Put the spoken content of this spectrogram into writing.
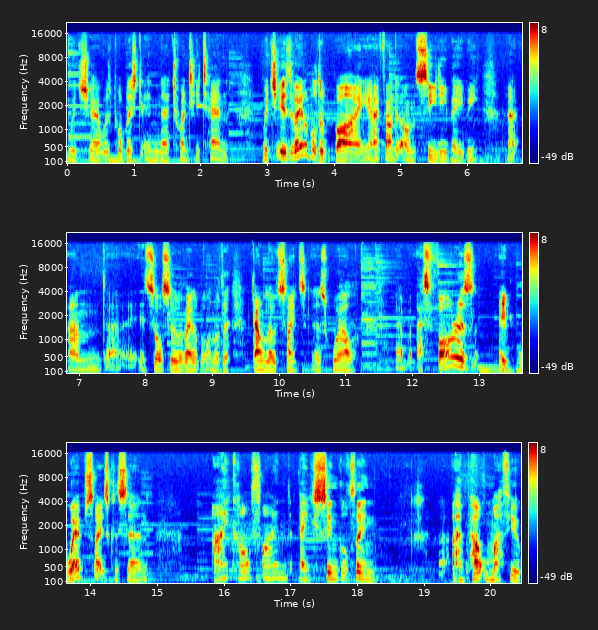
which uh, was published in uh, 2010, which is available to buy. I found it on CD Baby, uh, and uh, it's also available on other download sites as well. Um, as far as a website is concerned, I can't find a single thing about Matthew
